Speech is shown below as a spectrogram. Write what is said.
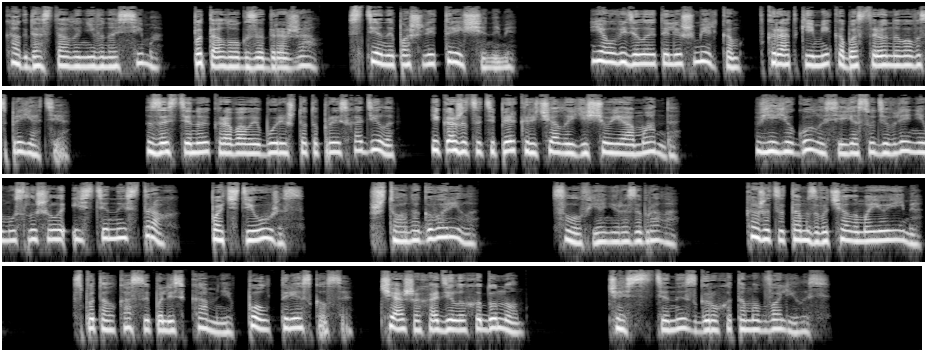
Когда стало невыносимо, потолок задрожал, стены пошли трещинами. Я увидела это лишь мельком, в краткий миг обостренного восприятия. За стеной кровавой бури что-то происходило, и, кажется, теперь кричала еще и Аманда. В ее голосе я с удивлением услышала истинный страх, почти ужас. Что она говорила? Слов я не разобрала. Кажется, там звучало мое имя. С потолка сыпались камни, пол трескался, чаша ходила ходуном. Часть стены с грохотом обвалилась.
